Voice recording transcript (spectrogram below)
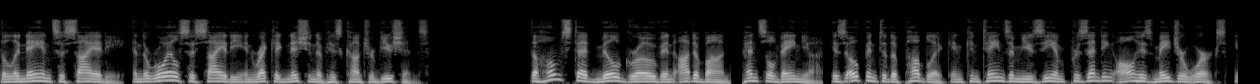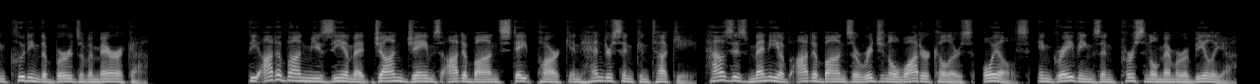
the Linnean Society, and the Royal Society in recognition of his contributions. The Homestead Mill Grove in Audubon, Pennsylvania, is open to the public and contains a museum presenting all his major works, including the Birds of America. The Audubon Museum at John James Audubon State Park in Henderson, Kentucky, houses many of Audubon's original watercolors, oils, engravings and personal memorabilia.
